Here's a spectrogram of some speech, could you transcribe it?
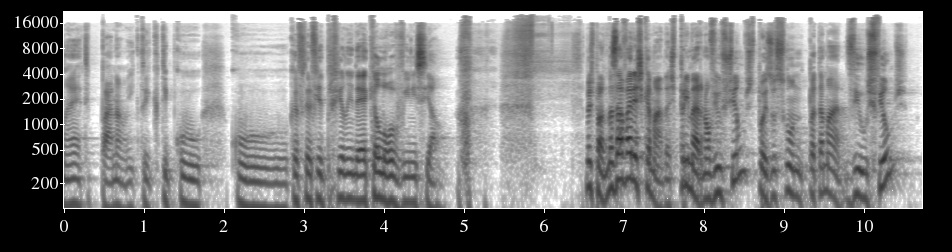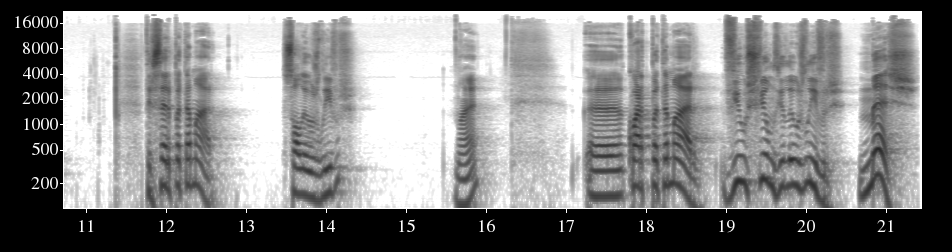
Não é? Tipo, pá, não. E que, que tipo, com, a fotografia de perfil ainda é aquele ovo inicial. mas pronto, mas há várias camadas. Primeiro, não vi os filmes. Depois, o segundo patamar, vi os filmes. Terceiro patamar, só leu os livros. Não é? Uh, quarto patamar, viu os filmes e leu os livros, mas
